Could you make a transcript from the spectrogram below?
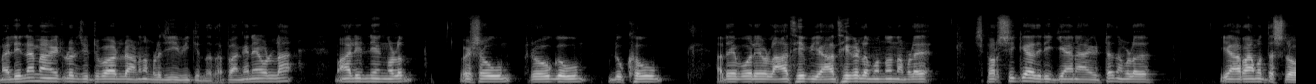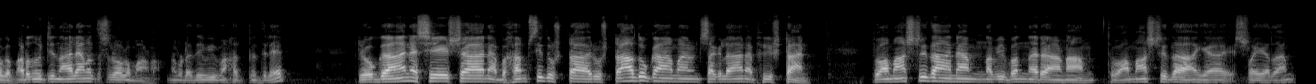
മലിനമായിട്ടുള്ള ചുറ്റുപാടിലാണ് നമ്മൾ ജീവിക്കുന്നത്. അപ്പോൾ അങ്ങനെയുള്ള മാലിന്യങ്ങളും വിഷവും രോഗവും ദുഃഖവും അതേപോലെയുള്ള ആധിവ്യാധികളുമൊന്നും നമ്മളെ സ്പർശിക്കാതിരിക്കാനായിട്ട് നമ്മൾ ഈ ആറാമത്തെ ശ്ലോകം അറുന്നൂറ്റി നാലാമത്തെ ശ്ലോകമാണ് നമ്മുടെ ദേവി മഹാത്മ്യത്തിലെ. രോഗാനശേഷാൻ അഭംസി ദുഷ്ടാരുഷ്ടാതുകാമാൻ സകലാൻ അഭീഷ്ടാൻ. ത്വാമാശ്രിതാനാം നവിപന്നരാണാം ത്വാമാശ്രിതായ ശ്രയതാം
